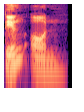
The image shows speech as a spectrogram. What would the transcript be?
tiếng ồn.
